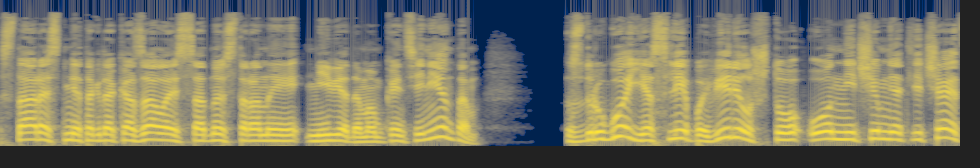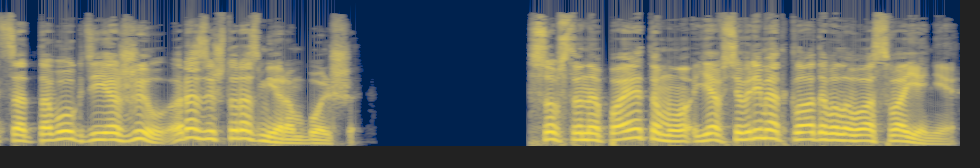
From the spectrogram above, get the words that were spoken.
Старость мне тогда казалась, с одной стороны, неведомым континентом, с другой, я слепо верил, что он ничем не отличается от того, где я жил, разве что размером больше. Собственно, поэтому я все время откладывал его освоение.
